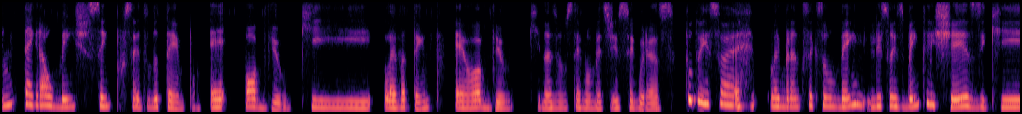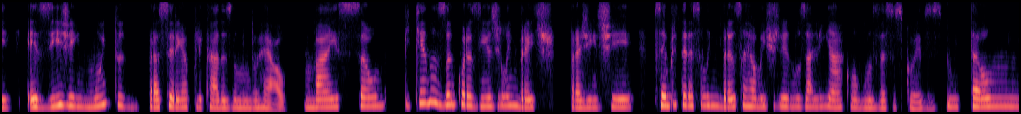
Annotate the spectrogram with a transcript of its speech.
integralmente 100% do tempo. É óbvio que leva tempo, é óbvio que nós vamos ter momentos de insegurança. Tudo isso é lembrando que isso aqui são bem lições bem clichês e que exigem muito pra serem aplicadas no mundo real, mas são pequenas âncorazinhas de lembrete pra gente sempre ter essa lembrança realmente de nos alinhar com algumas dessas coisas. Então,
